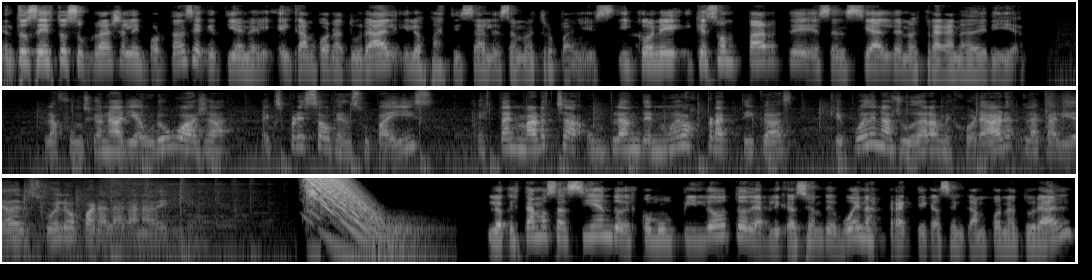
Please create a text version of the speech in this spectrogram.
Entonces, esto subraya la importancia que tiene el, campo natural y los pastizales en nuestro país y, con, e, y que son parte esencial de nuestra ganadería. La funcionaria uruguaya expresó que en su país está en marcha un plan de nuevas prácticas que pueden ayudar a mejorar la calidad del suelo para la ganadería. Lo que estamos haciendo es como un piloto de aplicación de buenas prácticas en campo natural,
